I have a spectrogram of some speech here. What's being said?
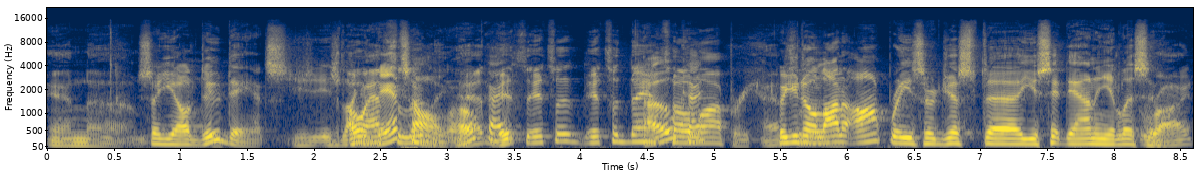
And uh, So y'all do dance? It's like oh, a dance hall. Okay. It's it's a it's a dance okay. hall opry. But you know, a lot of Opries are just uh, you sit down and you listen. Right.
